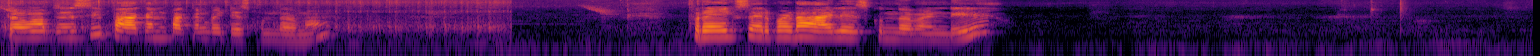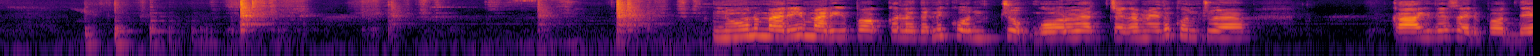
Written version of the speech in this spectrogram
స్టవ్ ఆఫ్ చేసి పాకాన్ని పక్కన పెట్టేసుకుందాము. ఫ్రైకి సరిపడా ఆయిల్ వేసుకుందామండి. నూనె మరీ మరిగిపోక్కర్లేదండి కొంచెం గోరువెచ్చగా మీద కొంచెం కాగితే సరిపోద్ది.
